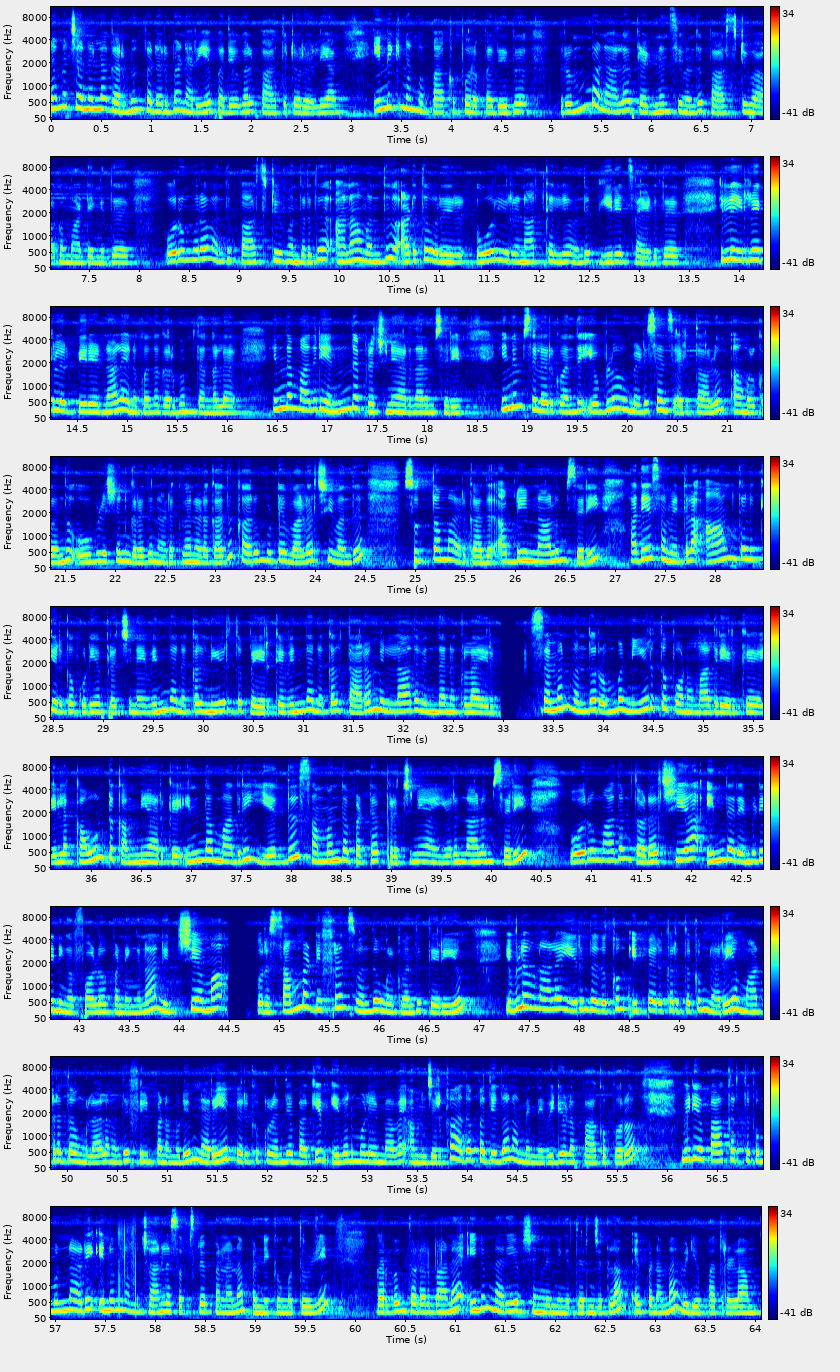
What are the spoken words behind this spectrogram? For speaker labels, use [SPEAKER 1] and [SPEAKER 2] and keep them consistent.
[SPEAKER 1] நம்ம சேனலில் கர்ப்பம் தொடர்பாக நிறைய பதிவுகள் பார்த்துட்டு வரோம் இல்லையா? இன்றைக்கி நம்ம பார்க்க போகிற பதிவு ரொம்ப நாளாக ப்ரெக்னென்சி வந்து பாசிட்டிவ் ஆக மாட்டேங்குது. ஒரு முறை வந்து பாசிட்டிவ் வந்துடுது ஆனால் வந்து அடுத்த ஒரு ஒரு இரு நாட்கள்லேயே வந்து பீரியட்ஸ் ஆகிடுது இல்லை இர்ரெகுலர் பீரியட்னால எனக்கு வந்து கர்ப்பம் தங்கலை. இந்த மாதிரி எந்த பிரச்சனையாக இருந்தாலும் சரி இன்னும் சிலருக்கு வந்து எவ்வளோ மெடிசன்ஸ் எடுத்தாலும் அவங்களுக்கு வந்து ஓபுலேஷனுங்கிறது நடக்கவே நடக்காது. கருமுட்டை வளர்ச்சி வந்து சுத்தமாக இருக்காது. அப்படின்னாலும் சரி அதே சமயத்தில் ஆண்களுக்கு இருக்கக்கூடிய பிரச்சனை விந்தன விந்தணுக்கள் நீர்த்து போயிருக்கு. விந்தணுக்கள் தரம் இல்லாத விந்தணுக்களாக இருக்கு. செமன் வந்து ரொம்ப நீர்த்து போன மாதிரி இருக்குது இல்லை கவுண்ட்டு கம்மியாக இருக்குது இந்த மாதிரி எது சம்மந்தப்பட்ட பிரச்சனையாக இருந்தாலும் சரி ஒரு மாதம் தொடர்ச்சியாக இந்த ரெமெடி நீங்கள் ஃபாலோ பண்ணிங்கன்னா நிச்சயமாக ஒரு செம்ம டிஃப்ரென்ஸ் வந்து உங்களுக்கு வந்து தெரியும். இவ்வளவு நாளாக இருந்ததுக்கும் இப்போ இருக்கிறதுக்கும் நிறைய மாற்றத்தை உங்களால் வந்து ஃபீல் பண்ண முடியும். நிறைய பேருக்கு குழந்தை பாக்கியம் இதன் மூலியமாகவே அமைஞ்சிருக்கு. அதை பற்றி தான் நம்ம இந்த வீடியோவில் பார்க்க போகிறோம் வீடியோ பார்க்குறதுக்கு முன்னாடி இன்னும் நம்ம சேனலை சப்ஸ்கிரைப் பண்ணலன்னா பண்ணிக்கோங்க தொழில் கர்ப்பம் தொடர்பான இன்னும் நிறைய விஷயங்களை நீங்கள் தெரிஞ்சுக்கலாம். இப்போ நம்ம வீடியோ பார்த்துடலாம்.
